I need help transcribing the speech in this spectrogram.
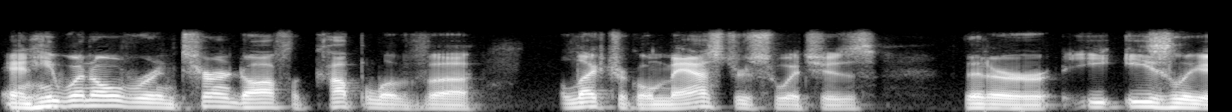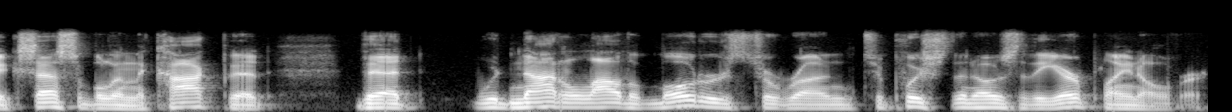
And he went over and turned off a couple of uh, electrical master switches that are e- easily accessible in the cockpit that would not allow the motors to run to push the nose of the airplane over.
